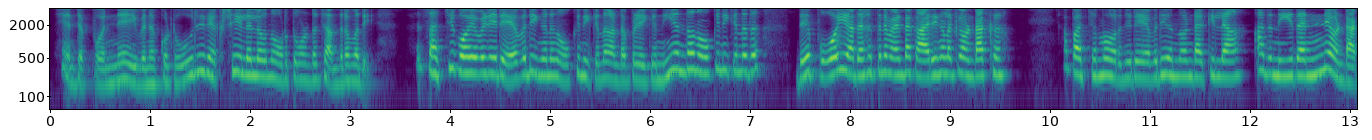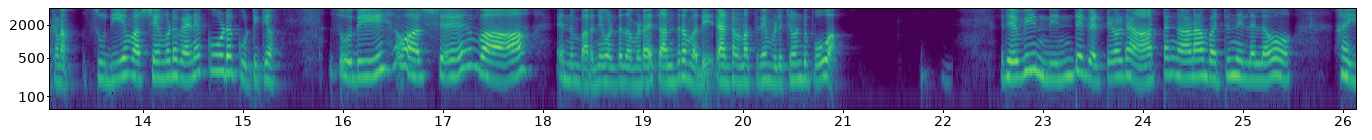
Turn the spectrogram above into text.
എന്റെ പൊന്നെ ഇവനെക്കൊണ്ട് ഒരു രക്ഷയില്ലല്ലോ എന്ന് ഓർത്തുകൊണ്ട് ചന്ദ്രമതി സച്ചി പോയ വഴി രേവതി ഇങ്ങനെ നോക്കി നിൽക്കുന്നത് കണ്ടപ്പോഴേക്കും നീ എന്താ നോക്കി നിൽക്കുന്നത്? ദേ പോയി അദ്ദേഹത്തിന് വേണ്ട കാര്യങ്ങളൊക്കെ ഉണ്ടാക്കുക അപ്പം അച്ഛമ്മ പറഞ്ഞു രേവതി ഒന്നും ഉണ്ടാക്കില്ല. അത് നീ തന്നെ ഉണ്ടാക്കണം. ശ്രുതിയും വർഷയും കൂടെ വേണേൽ കൂടെ കൂട്ടിക്കോ. ശ്രുതി വർഷേ വാ എന്നും പറഞ്ഞുകൊണ്ട് നമ്മുടെ ചന്ദ്രമതി രണ്ടെണ്ണത്തിനെയും വിളിച്ചുകൊണ്ട് പോവാ. രവി നിന്റെ കെട്ടികളുടെ ആട്ടം കാണാൻ പറ്റുന്നില്ലല്ലോ.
